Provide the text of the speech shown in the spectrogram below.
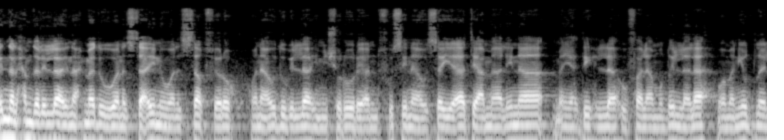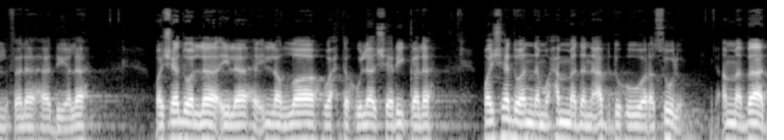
إن الحمد لله نحمده ونستعينه ونستغفره ونعوذ بالله من شرور أنفسنا وسيئات أعمالنا. من يهديه الله فلا مضل له ومن يضلل فلا هادي له. وأشهد أن لا إله إلا الله وحده لا شريك له. وأشهد أن محمدا عبده ورسوله. أما بعد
